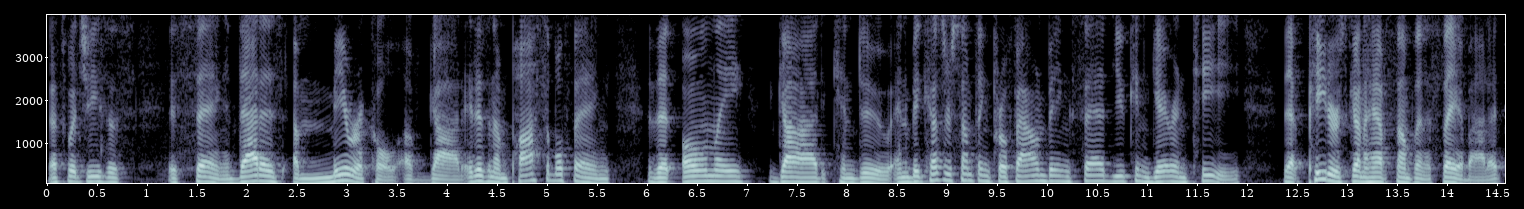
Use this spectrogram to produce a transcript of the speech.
That's what Jesus is saying. And that is a miracle of God. It is an impossible thing that only God can do. And because there's something profound being said, you can guarantee that Peter's going to have something to say about it.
